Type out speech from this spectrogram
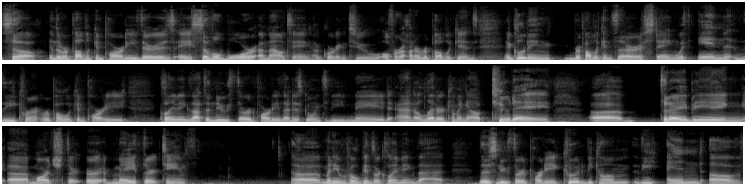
So, in the Republican Party, there is a civil war amounting, according to over 100 Republicans, including Republicans that are staying within the current Republican Party, claiming that the new third party that is going to be made, and a letter coming out today, uh, today being uh, March thir- or May 13th. Uh, many Republicans are claiming that this new third party could become the end of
